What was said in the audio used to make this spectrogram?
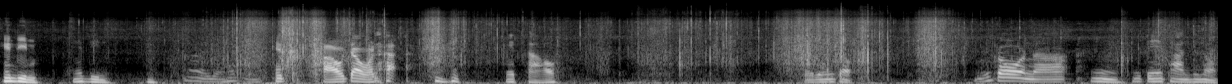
เฮ็ดดินเฮ็ดดินเฮ็ดขาวเจ้าละเม็ดขาวไปเบิ่งเจ้านี่ก็นะอืมนี่เป็นให้ทานพี่น้อง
